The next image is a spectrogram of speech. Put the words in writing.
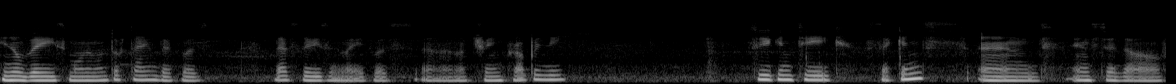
you know very small amount of time. That was that's the reason why it was uh, not trained properly. So you can take seconds and instead of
